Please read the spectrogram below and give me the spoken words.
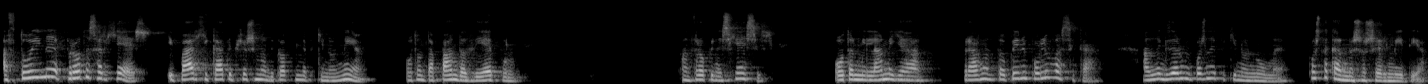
Αυτό είναι πρώτες αρχές. Υπάρχει κάτι πιο σημαντικό από την επικοινωνία όταν τα πάντα διέπουν ανθρώπινες σχέσεις. Όταν μιλάμε για πράγματα τα οποία είναι πολύ βασικά. Αν δεν ξέρουμε πώς να επικοινωνούμε, πώς θα κάνουμε social media.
